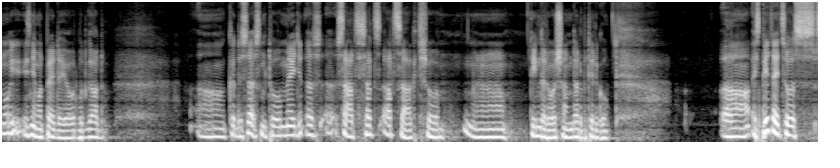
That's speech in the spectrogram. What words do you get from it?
nu, izņemot pēdējo varbūt, gadu, uh, kad es esmu to mēģin, es, sācis ats, atsākt šo uh, tinderošanu darba tirgu. Uh, es pieteicos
